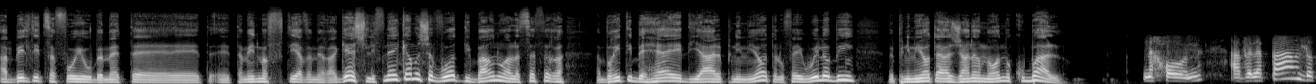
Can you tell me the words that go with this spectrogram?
הבלתי צפוי הוא באמת אה, ת- אה, תמיד מפתיע ומרגש. לפני כמה שבועות דיברנו על הספר הבריטי בה"א הידיעה על פנימיות, אלופי ווילובי, ופנימיות היה ז'אנר מאוד מקובל. נכון, אבל הפעם זאת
